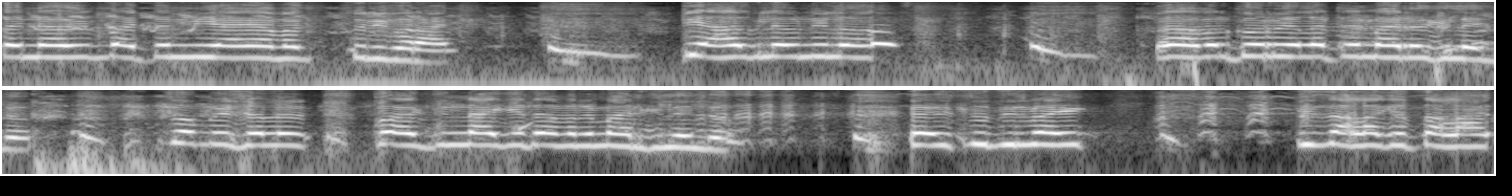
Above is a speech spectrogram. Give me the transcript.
তাই না আমি বাড়িতে নিয়ে আয় আমাকে চুরি করায়। টিয়াগুলোও নিল। আবার গরু এলাটা মারে গিলাইলো। চব্বিশ সালের কয়েকদিন না গিয়ে আমার মার গিলাইলো। এই সুধীর ভাই, কি চালাকে চালাক।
